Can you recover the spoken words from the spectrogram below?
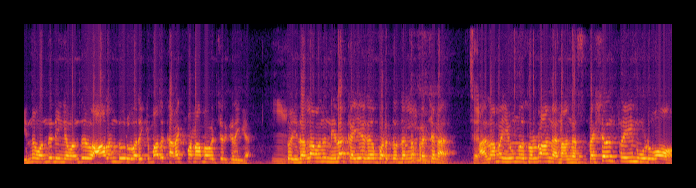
இன்னும் வந்து நீங்க வந்து ஆலந்தூர் வரைக்குமாவது கனெக்ட் பண்ணாம வச்சிருக்கிறீங்க. இதெல்லாம் வந்து நில கையகப்படுத்துதல்ல பிரச்சனை. அது இல்லாம இவங்க சொல்றாங்க நாங்க ஸ்பெஷல் ட்ரெயின் விடுவோம்.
